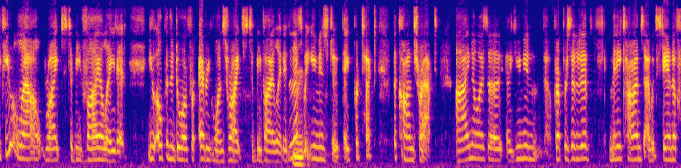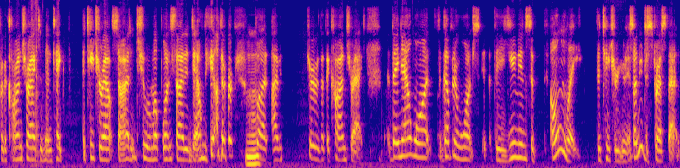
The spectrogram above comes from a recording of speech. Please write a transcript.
if you allow rights to be violated, you open the door for everyone's rights to be violated. And that's right. what unions do. They protect the contract. I know as a, a, union representative, many times I would stand up for the contract and then take a teacher outside and chew them up one side and down the other. Mm-hmm. But I'm sure that the contract, they now want, the governor wants the unions only the teacher unions. I need to stress that.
